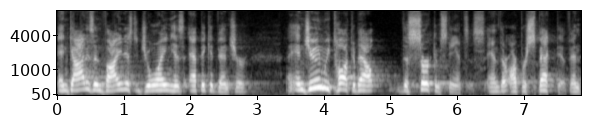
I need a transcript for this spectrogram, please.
And God is inviting us to join his epic adventure. In June, we talked about the circumstances and their, our perspective, and,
